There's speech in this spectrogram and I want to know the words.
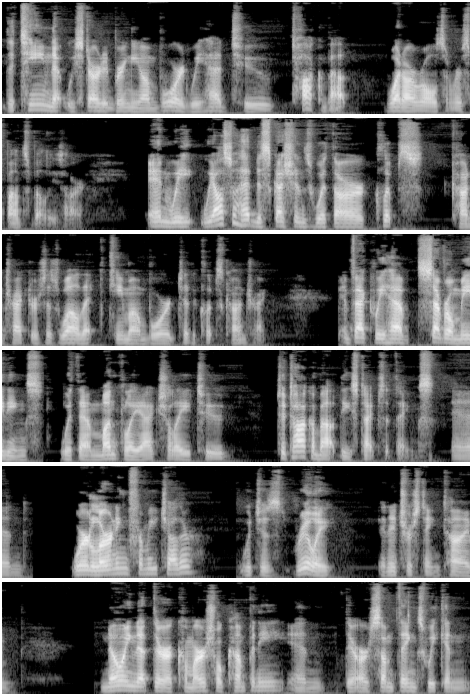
the team that we started bringing on board, we had to talk about what our roles and responsibilities are. And we, we also had discussions with our CLPS contractors as well that came on board to the CLPS contract. In fact, we have several meetings with them monthly actually to to talk about these types of things. And we're learning from each other, which is really an interesting time. Knowing that they're a commercial company and there are some things we can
